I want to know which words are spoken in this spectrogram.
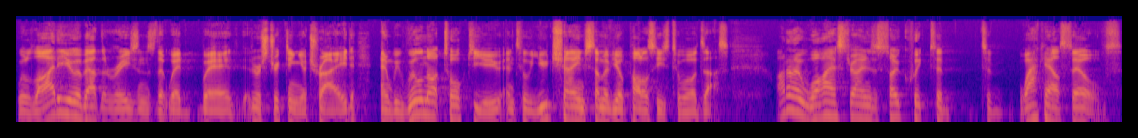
we'll lie to you about the reasons that we're, we're restricting your trade, and we will not talk to you until you change some of your policies towards us. I don't know why Australians are so quick to, to whack ourselves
